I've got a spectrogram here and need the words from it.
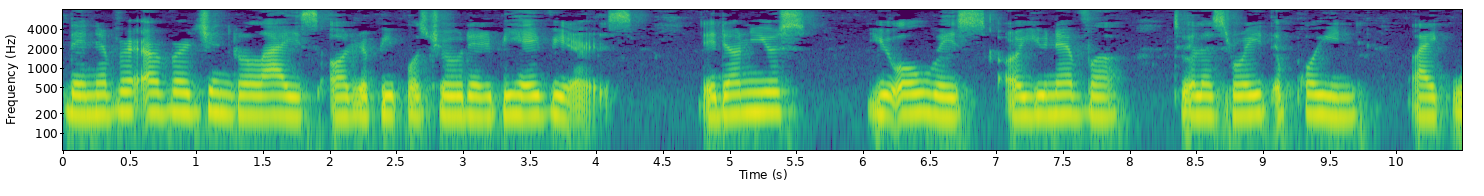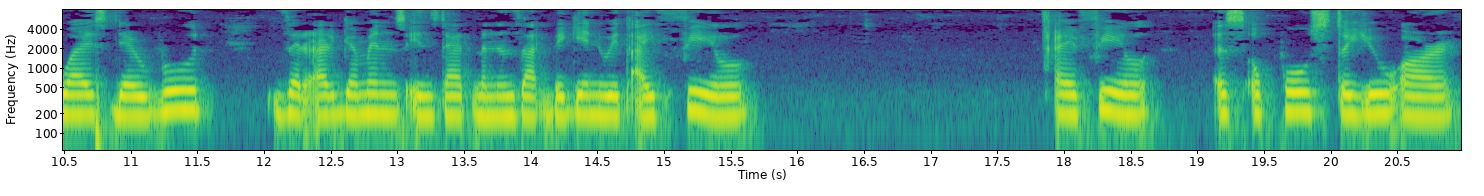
they never ever generalize other people through their behaviors. They don't use you always or you never to illustrate a point. Likewise, their rude their arguments in statements that begin with I feel I feel as opposed to you are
